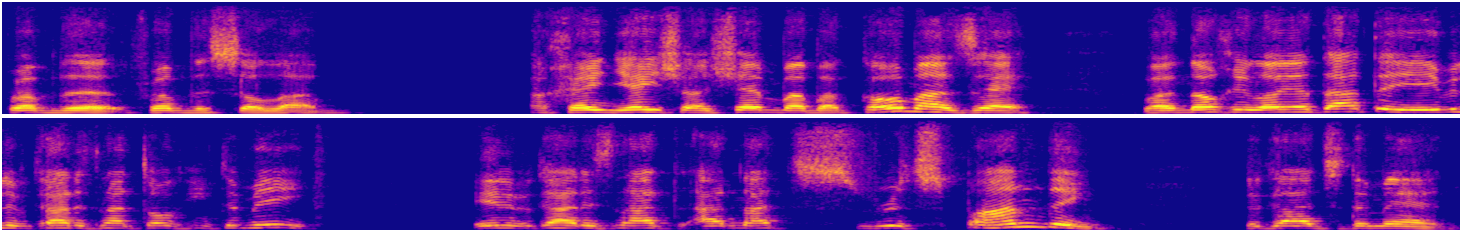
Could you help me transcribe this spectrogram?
from the from the sulam. Even if God is not talking to me, even if God is not, I'm not responding to God's demand.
